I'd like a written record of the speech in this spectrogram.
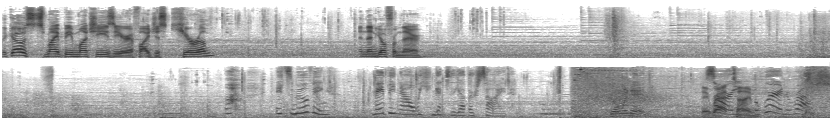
The ghosts might be much easier if I just cure them, and then go from there. It's moving. Maybe now we can get to the other side. Going in. Okay, Sorry, rat time. but we're in a rush.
